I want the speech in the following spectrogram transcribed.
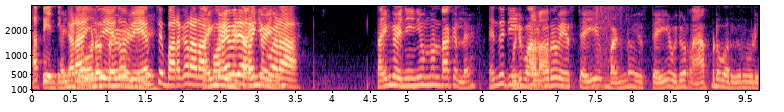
ഹാപ്പി എൻഡിങ് ഏതോ വേസ്റ്റ് ബർഗറാടാ പേര് ഇറങ്ങി. പോയടാ. ടൈം കഴിഞ്ഞ് ഇനി ഒന്നും ഉണ്ടാക്കല്ലേ? എന്തു ഒരു ബർഗർ വേസ്റ്റ് ആയി ബണ്ണ് വേസ്റ്റ് ആയി ഒരു റാപ്പിഡ് ബർഗർ കൂടി.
